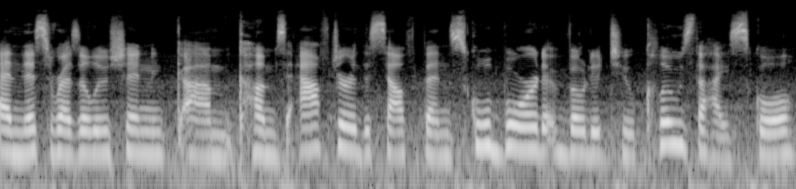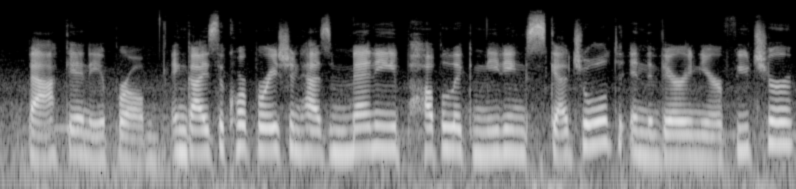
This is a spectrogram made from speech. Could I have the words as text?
And this resolution um, comes after the South Bend School Board voted to close the high school back in April. And guys, the corporation has many public meetings scheduled in the very near future.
